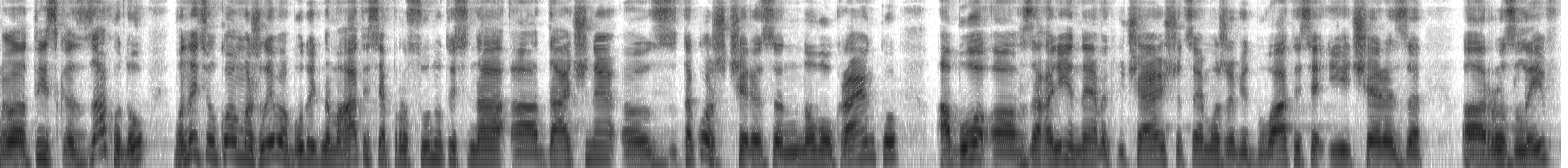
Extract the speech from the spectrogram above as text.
е, тиск з заходу, вони цілком можливо будуть намагатися просунутися на дачне е, з, також через Новоукраїнку, або взагалі не виключаю, що це може відбуватися і через розлив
